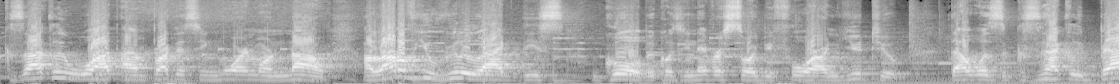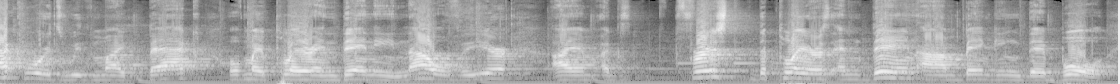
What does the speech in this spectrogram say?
exactly what I'm practicing more and more now. A lot of you really like this goal because you never saw it before on YouTube. That was exactly backwards with my back of my player and then in. Now over here I am first the players and then I'm banging the ball.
